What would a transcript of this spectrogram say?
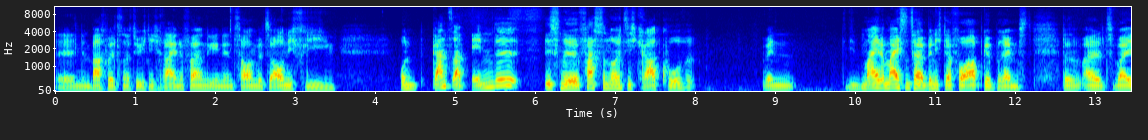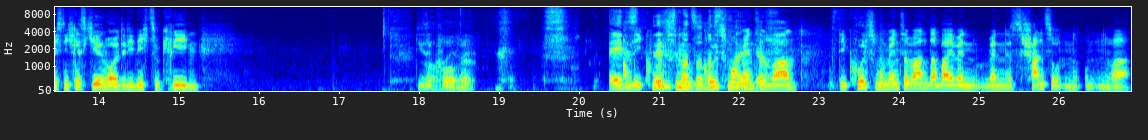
Äh, in den Bach willst du natürlich nicht reinfahren, gegen den Zaun willst du auch nicht fliegen. Und ganz am Ende ist eine fast eine 90 Grad Kurve. Wenn die mei- meiste Zeit bin ich davor abgebremst, das, als, weil ich es nicht riskieren wollte, die nicht zu kriegen. Diese Oh, Kurve. Ey, Aber die coolsten, so coolsten Momente waren, die coolsten Momente waren dabei, wenn, wenn es Schanze unten, unten war.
